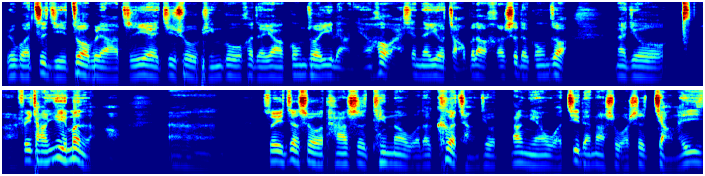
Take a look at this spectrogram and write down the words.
如果自己做不了职业技术评估，或者要工作一两年后啊，现在又找不到合适的工作，那就啊非常郁闷了啊。嗯，所以这时候他是听了我的课程，就当年我记得那时我是讲了一。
